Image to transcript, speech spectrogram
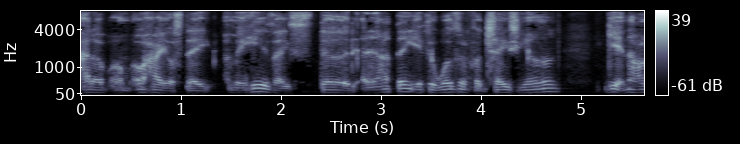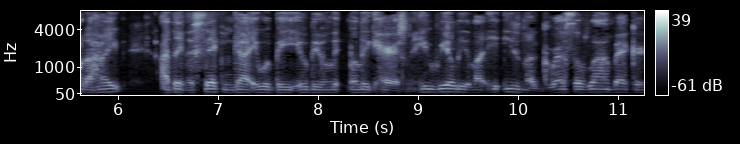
out of um, Ohio State. I mean, he is a stud, and I think if it wasn't for Chase Young getting all the hype, I think the second guy it would be it would be Malik Harrison. He really like he's an aggressive linebacker.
